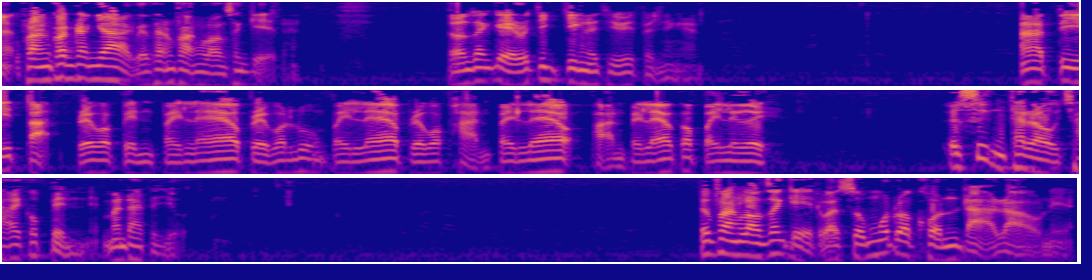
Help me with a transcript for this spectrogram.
นะฟังค่อนข้างยากแต่ท่านฟังลองสังเกตลองสังเกตว่าจริง ๆ ในชีวิตเป็นอย่างนั้นอาตีตะแปลว่าเป็นไปแล้ว แปลว่าล่วงไปแล้ว แปลว่าผ่านไปแล้ว ผ่านไปแล้วก็ไปเลย เออซึ่งถ้าเราใช้เขาเป็นมันได้ประโยชน์ต้องฟังลองสังเกตว่า สมมติว่าคนด่าเราเนี่ย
